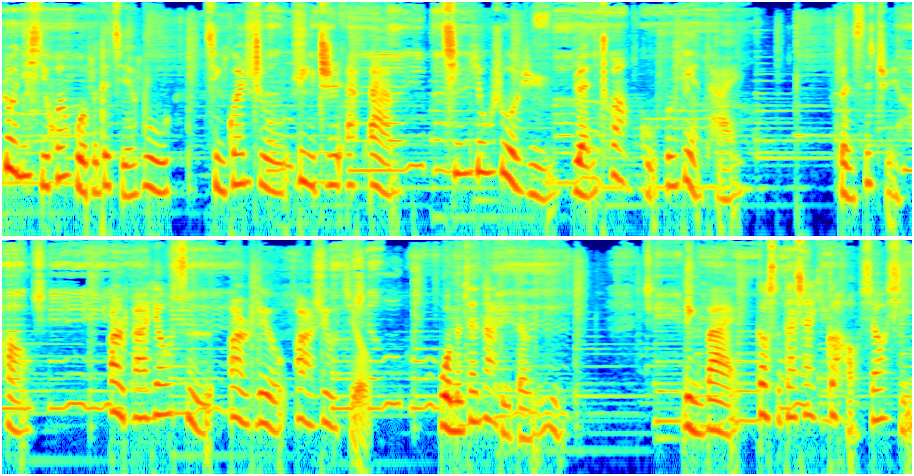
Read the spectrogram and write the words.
若你喜欢我们的节目，请关注荔枝 FM 清幽若雨原创古风电台，粉丝群号二八幺四二六二六九，我们在那里等你。另外，告诉大家一个好消息，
